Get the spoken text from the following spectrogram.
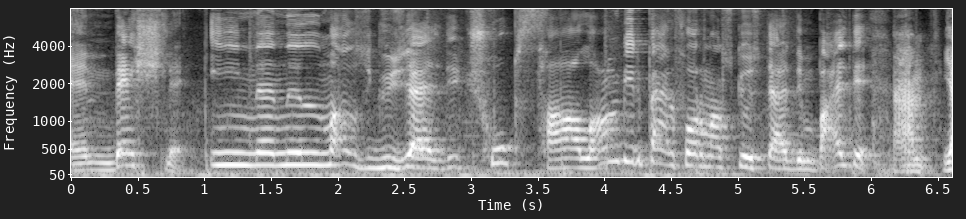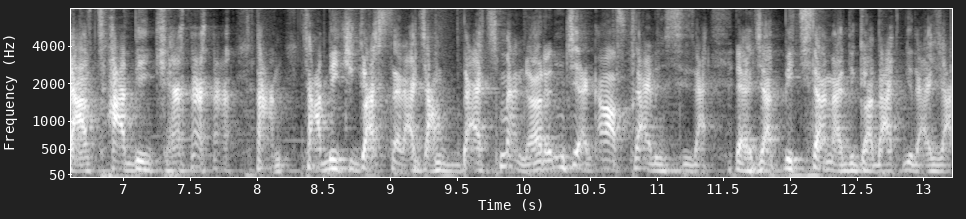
M5 ile inanılmaz güzeldi. Çok sağlam bir performans gösterdim Baldi. Ya tabii ki. Tabii ki göstereceğim. Batman örümcek aferin size. Recep bitiremedi göbekli Recep.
